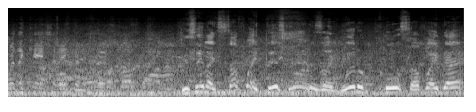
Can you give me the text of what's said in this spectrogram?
With the case, it ain't gonna fit. You see, like stuff like this, man, is like little cool stuff like that.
